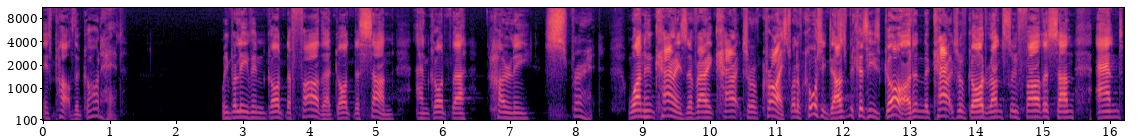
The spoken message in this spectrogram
is part of the Godhead. We believe in God the Father, God the Son, and God the Holy Spirit. One who carries the very character of Christ. Well, of course he does, because he's God, and the character of God runs through Father, Son, and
